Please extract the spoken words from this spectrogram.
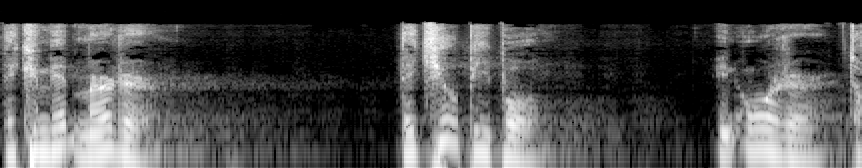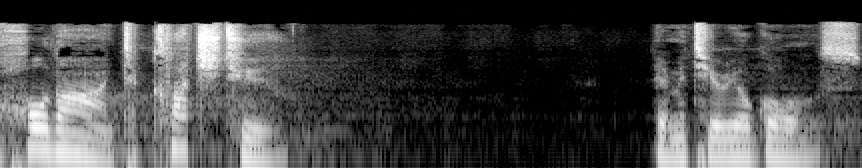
They commit murder. They kill people in order to hold on, to clutch to their material goals.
